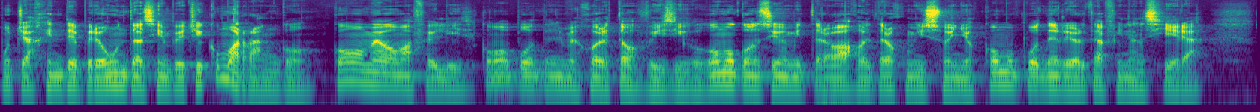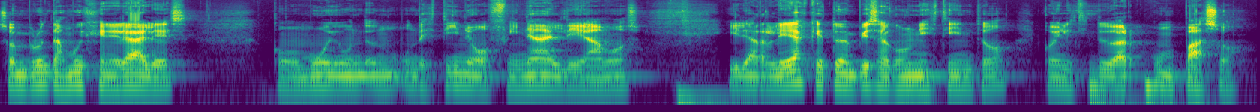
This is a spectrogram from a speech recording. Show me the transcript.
Mucha gente pregunta siempre, che, ¿cómo arranco? ¿Cómo me hago más feliz? ¿Cómo puedo tener mejor estado físico? ¿Cómo consigo mi trabajo, el trabajo mis sueños? ¿Cómo puedo tener libertad financiera? Son preguntas muy generales, como muy un, destino final, digamos. Y la realidad es que todo empieza con un instinto, con el instinto de dar un paso.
